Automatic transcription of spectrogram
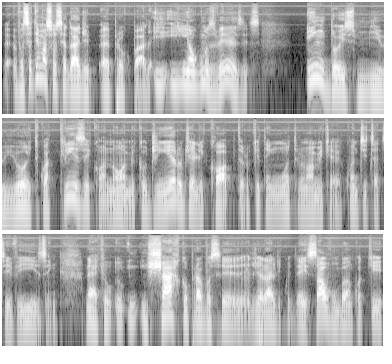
eh, você tem uma sociedade eh, preocupada. E, e em algumas vezes, em 2008, com a crise econômica, o dinheiro de helicóptero, que tem um outro nome que é quantitative easing, né? que eu, eu encharco para você gerar liquidez, salva um banco aqui.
